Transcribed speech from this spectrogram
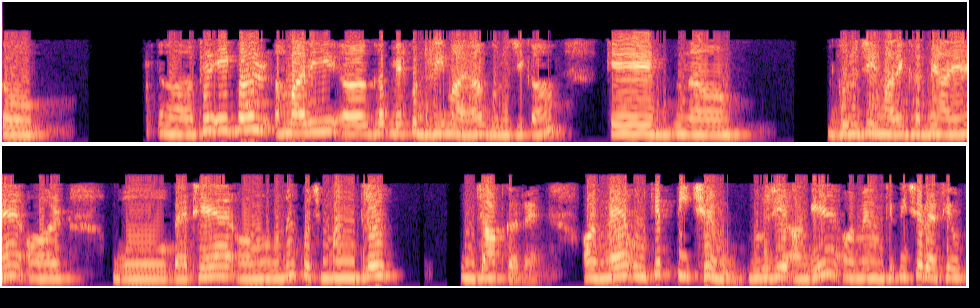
तो आ, फिर एक बार हमारी घर मेरे को ड्रीम आया गुरु जी का कि गुरु जी हमारे घर में आए हैं और वो बैठे हैं और वो ना कुछ मंत्र जाप कर रहे हैं। और मैं उनके पीछे हूँ। गुरु जी आगे हैं और मैं उनके पीछे बैठी हूँ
